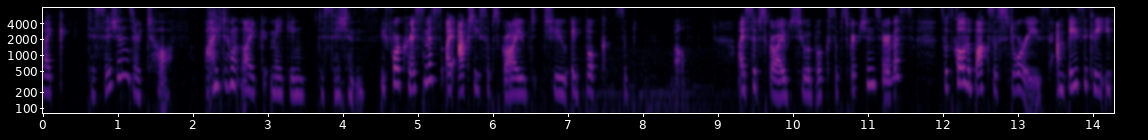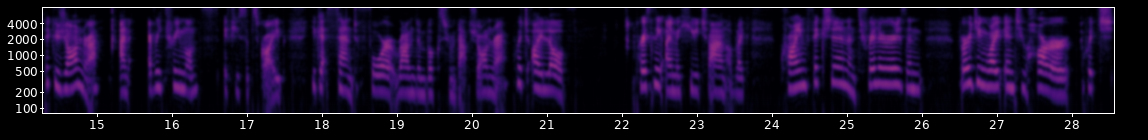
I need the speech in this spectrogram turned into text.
Like, decisions are tough. I don't like making decisions. Before Christmas, I actually subscribed to a book, sub- well, I subscribed to a book subscription service. So it's called a box of stories. And basically you pick a genre and every three months, if you subscribe, you get sent four random books from that genre, which I love. Personally, I'm a huge fan of like crime fiction and thrillers and verging right into horror, which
